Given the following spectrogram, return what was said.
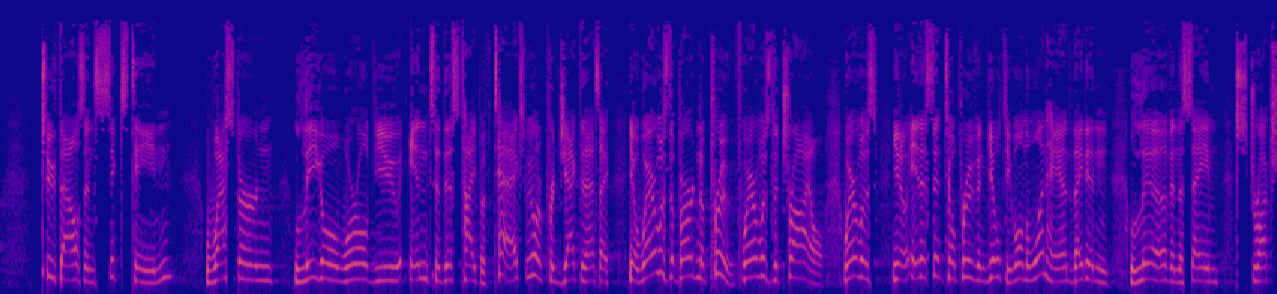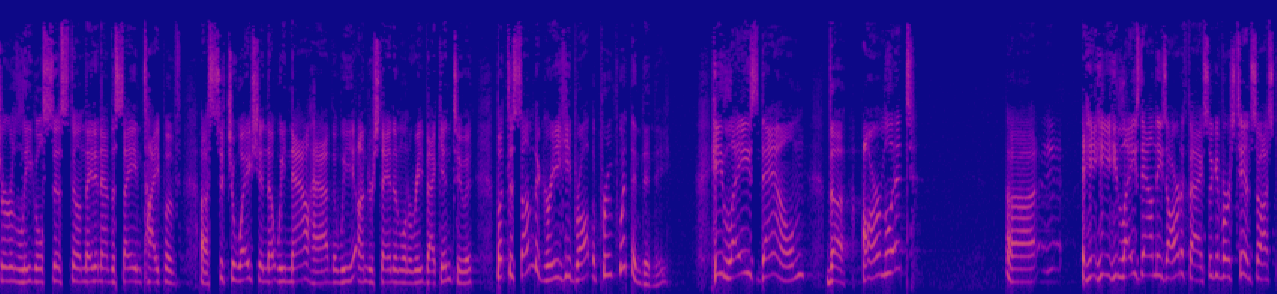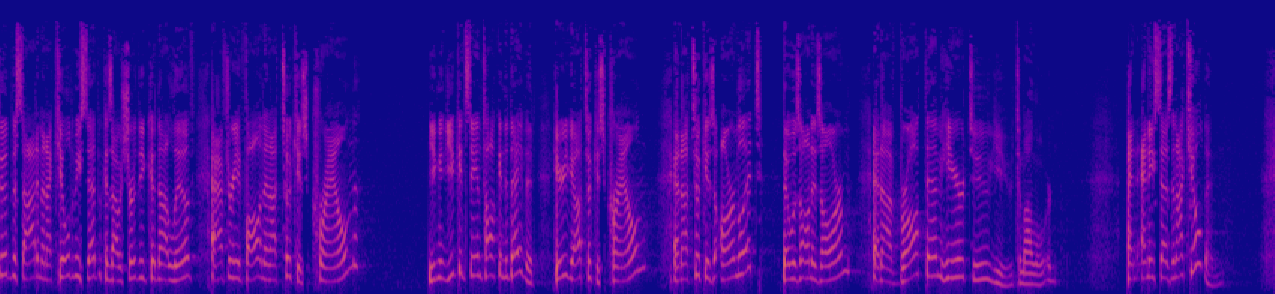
2016 Western legal worldview into this type of text. We want to project that and say, you know, where was the burden of proof? Where was the trial? Where was, you know, innocent till proven guilty? Well, on the one hand, they didn't live in the same structure, legal system. They didn't have the same type of uh, situation that we now have that we understand and want to read back into it. But to some degree, he brought the proof with him, didn't he? He lays down the armlet. Uh, he, he, lays down these artifacts. Look at verse 10. So I stood beside him and I killed him, he said, because I was sure that he could not live after he had fallen. And I took his crown. You can, you can see him talking to David. Here you go. I took his crown and I took his armlet that was on his arm and I've brought them here to you, to my Lord. And, and he says, and I killed him.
